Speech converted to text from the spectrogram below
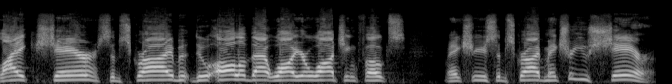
Like, share, subscribe, do all of that while you're watching, folks. Make sure you subscribe. Make sure you share.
